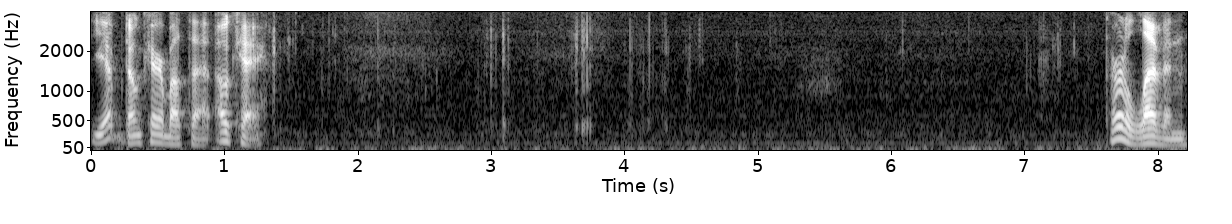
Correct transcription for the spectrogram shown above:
Yep, don't care about that. Okay. At 11.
